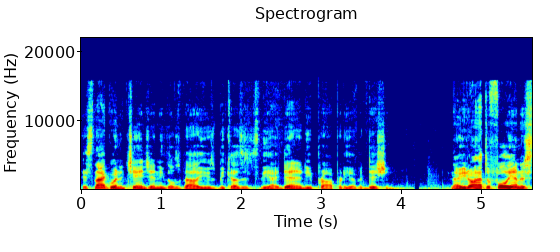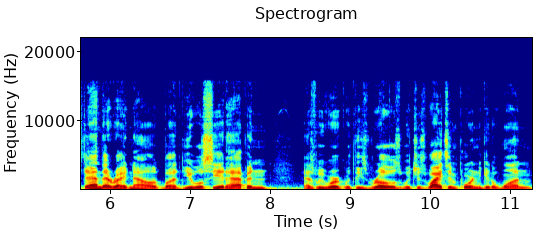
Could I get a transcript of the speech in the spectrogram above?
it's not going to change any of those values because it's the identity property of addition. Now you don't have to fully understand that right now, but you will see it happen as we work with these rows, which is why it's important to get a 1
